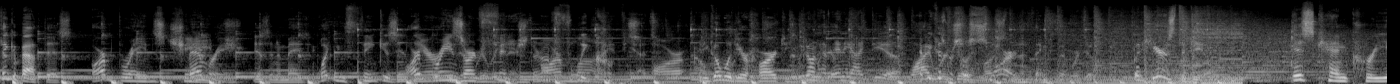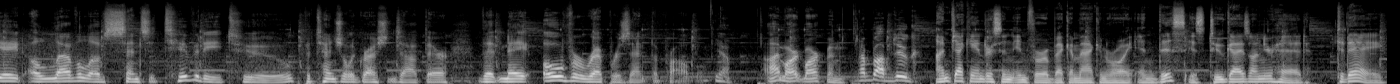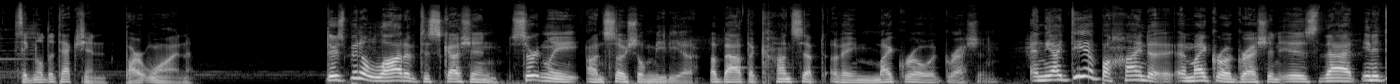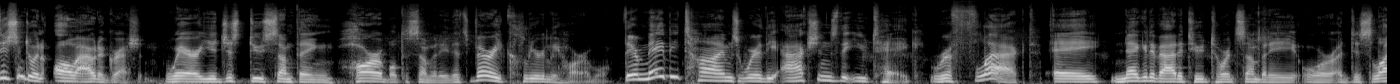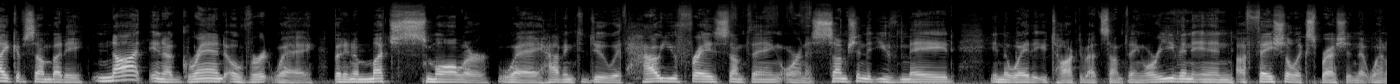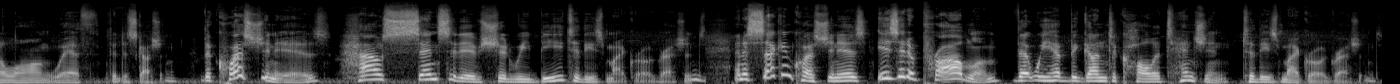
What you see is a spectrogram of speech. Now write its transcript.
Think about this. Our brains change. Memory isn't amazing. What you think is in Our there brains isn't aren't really finished. They're not fully cooked yet. You go with your heart. You we don't have any idea why because we're, we're so doing most smart. of the things that we're doing. But here's the deal. This can create a level of sensitivity to potential aggressions out there that may overrepresent the problem. Yeah. I'm Art Markman. I'm Bob Duke. I'm Jack Anderson in for Rebecca McInroy, and this is Two Guys on Your Head. Today, signal detection, part one. There's been a lot of discussion, certainly on social media, about the concept of a microaggression. And the idea behind a, a microaggression is that, in addition to an all out aggression, where you just do something horrible to somebody that's very clearly horrible, there may be times where the actions that you take reflect a negative attitude towards somebody or a dislike of somebody, not in a grand, overt way, but in a much smaller way, having to do with how you phrase something or an assumption that you've made in the way that you talked about something, or even in a facial expression that went along with the discussion. The question is, how sensitive should we be to these microaggressions? And a second question is, is it a problem that we have begun to call attention to these microaggressions?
